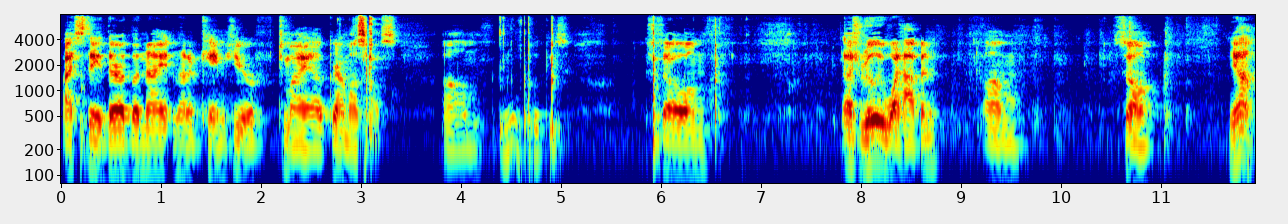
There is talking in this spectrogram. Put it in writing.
I stayed there the night, and then I came here to my uh, grandma's house. Um, ooh, cookies. So um, that's really what happened. Um, so yeah.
